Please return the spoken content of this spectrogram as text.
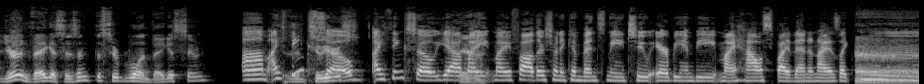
you're in Vegas, isn't the Super Bowl in Vegas soon? um, I think so. years? I think so. Yeah, Yeah. My, my father's trying to convince me to Airbnb my house by then. And I was like, Uh, mm,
